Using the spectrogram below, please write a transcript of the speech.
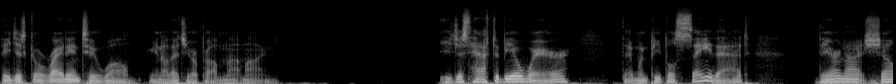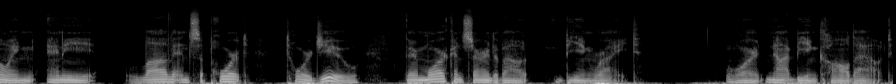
they just go right into, well, you know, that's your problem, not mine. You just have to be aware that when people say that, they're not showing any love and support toward you. They're more concerned about being right or not being called out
